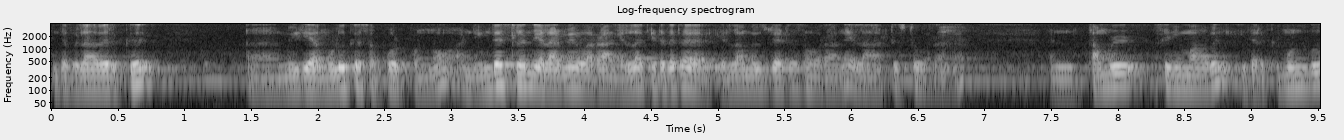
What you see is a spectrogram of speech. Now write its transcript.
இந்த விழாவிற்கு மீடியா முழுக்க சப்போர்ட் பண்ணோம். அண்ட் இண்டஸ்ட்ரியிலேருந்து எல்லாருமே வராங்க எல்லா கிட்டத்தட்ட எல்லா மியூசிக் டைரக்டர்ஸும் வராங்க எல்லா ஆர்டிஸ்ட்டும் வராங்க அண்ட் தமிழ் சினிமாவில் இதற்கு முன்பு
